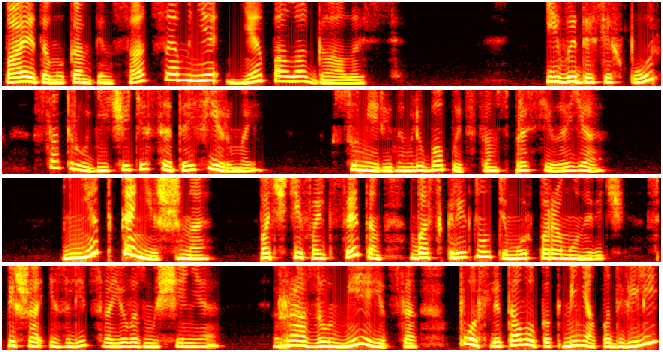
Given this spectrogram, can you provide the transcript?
поэтому компенсация мне не полагалась. И вы до сих пор сотрудничаете с этой фирмой? С умеренным любопытством спросила я. Нет, конечно, почти фальцетом воскликнул Тимур Парамонович, спеша излить свое возмущение. Разумеется, после того, как меня подвели,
